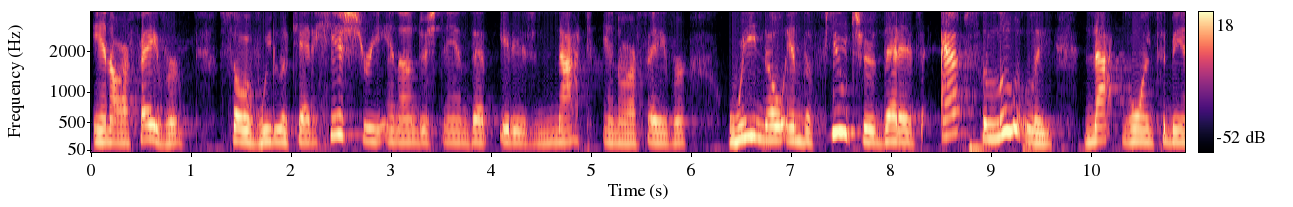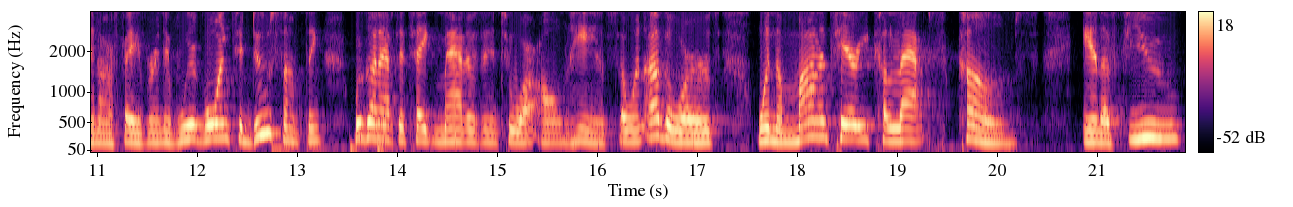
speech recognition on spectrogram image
in our favor. So if we look at history and understand that it is not in our favor, we know in the future that it's absolutely not going to be in our favor. And if we're going to do something, we're going to have to take matters into our own hands. So, in other words, when the monetary collapse comes in a few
